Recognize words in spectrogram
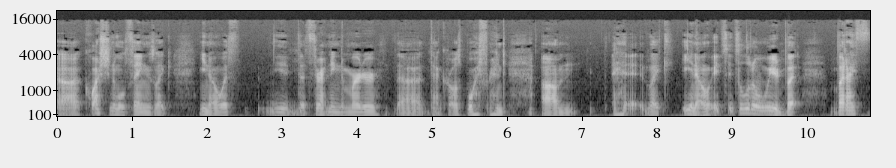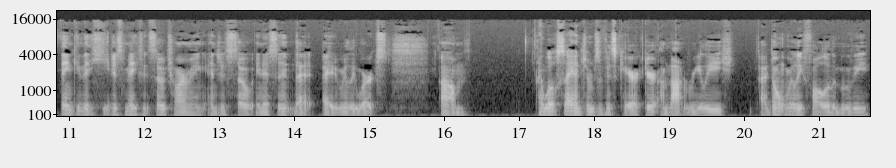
uh, questionable things, like you know, with the, the threatening to murder uh, that girl's boyfriend. Um, like you know, it's it's a little weird, but but I think that he just makes it so charming and just so innocent that it really works. Um, I will say, in terms of his character, I'm not really, I don't really follow the movie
